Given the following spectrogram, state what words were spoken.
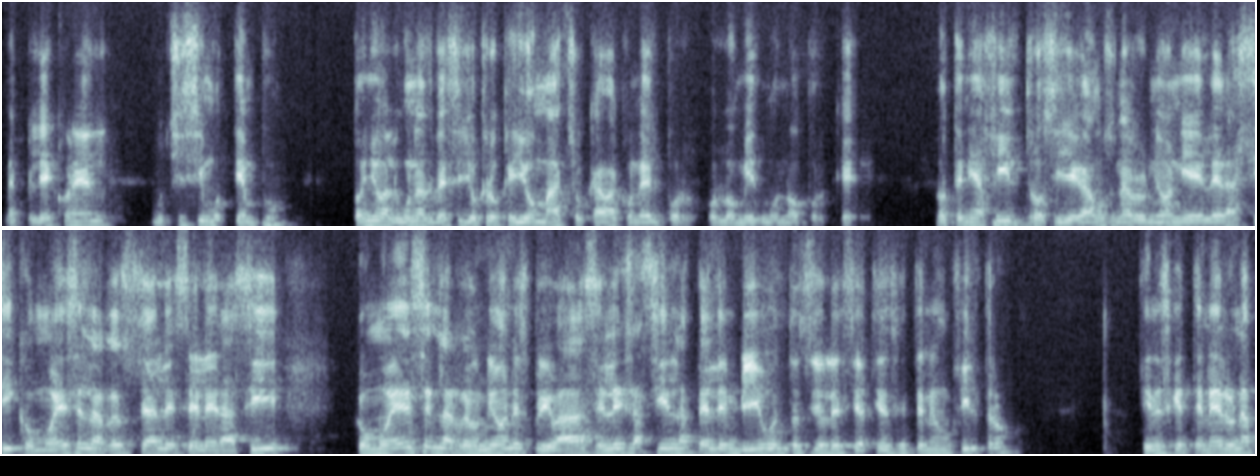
me peleé con él muchísimo tiempo. Toño algunas veces, yo creo que yo más chocaba con él por, por lo mismo, ¿no? Porque no tenía filtros y llegamos a una reunión y él era así, como es en las redes sociales, él era así, como es en las reuniones privadas, él es así en la tele en vivo, entonces yo le decía, tienes que tener un filtro tienes que tener una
